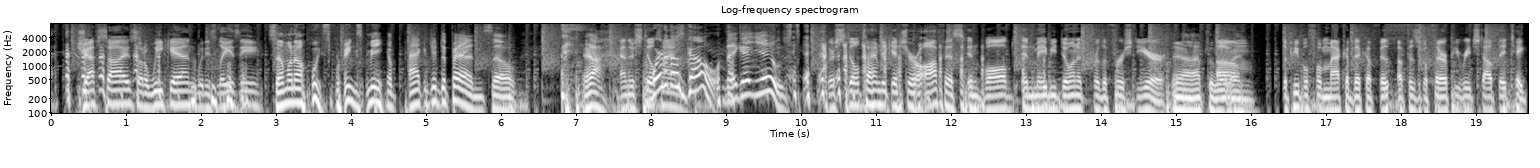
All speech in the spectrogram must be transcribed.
Jeff size on a weekend when he's lazy. Someone always brings me a package of Depends. So, yeah, And there's still Where do those go? they get used. There's still time to get your office involved and maybe doing it for the first year. Yeah, absolutely. Um, the people from Macavicca Phys- uh, Physical Therapy reached out. They take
